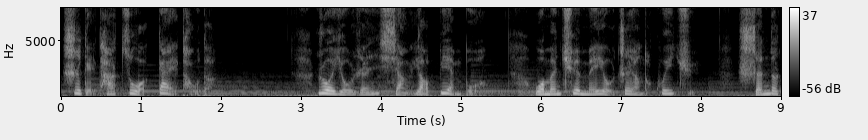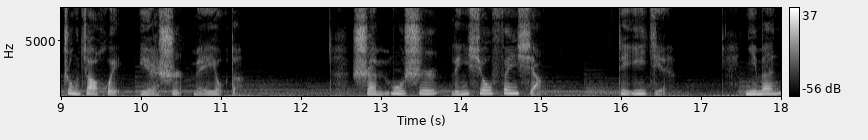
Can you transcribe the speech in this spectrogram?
是给她做盖头的。若有人想要辩驳，我们却没有这样的规矩，神的众教会也是没有的。沈牧师灵修分享第一节：你们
